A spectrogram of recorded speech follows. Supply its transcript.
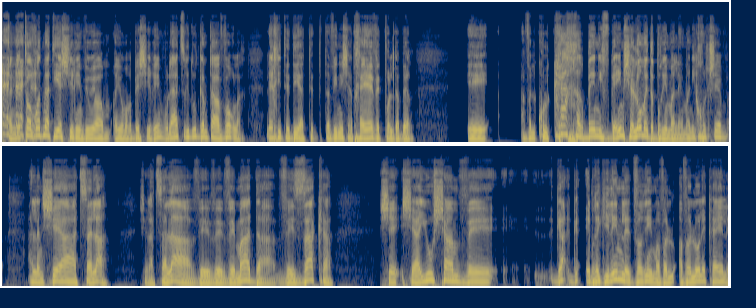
אני טוב, עוד מעט יהיה שירים, ויהיו היום הרבה שירים, ואולי הצרידות גם תעבור לך. לכי תדעי, תביני שאת חייבת פה לדבר. אה, אבל כל כך הרבה נפגעים שלא מדברים עליהם. אני חושב על אנשי ההצלה, של הצלה ומד"א וזק"א, שהיו שם והם רגילים לדברים, אבל, אבל לא לכאלה.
